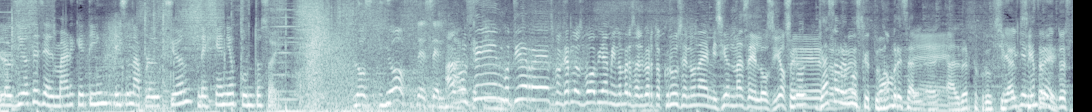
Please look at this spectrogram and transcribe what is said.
Los dioses del marketing es una producción de genio.soy. Los dioses del Agustín marketing. Gutiérrez, Juan Carlos Bobia, mi nombre es Alberto Cruz en una emisión más de Los Dioses. Pero ya sabemos que tu nombre es Al- eh, Alberto Cruz. Si alguien Siempre- está viendo esto,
